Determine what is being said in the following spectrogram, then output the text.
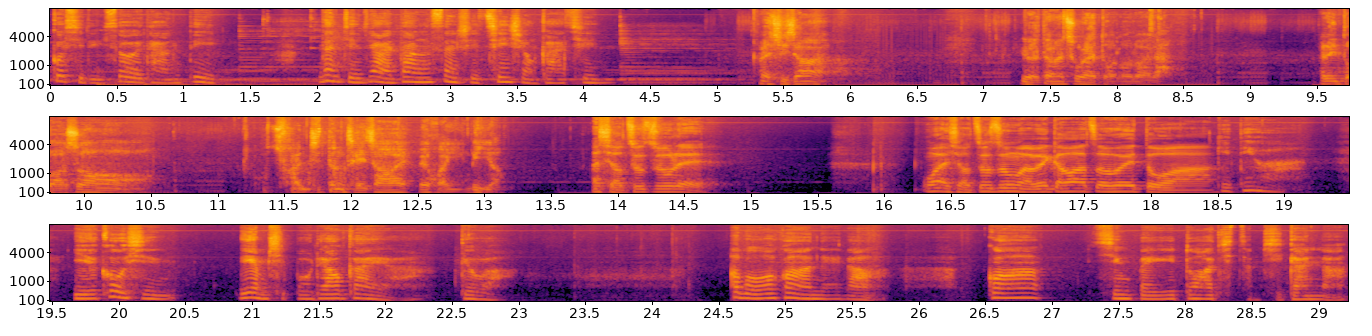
阁是理所的堂弟，咱真正会当算是亲上加亲。哎，启昌啊，你就等下出来大落来啦。啊，恁大嫂哦，传一顿青草的要欢迎你哦。啊，小猪猪嘞，我的小猪猪嘛要甲我做伙住啊。记得啊，伊的个性你也毋是无了解啊，对吧？啊，无我看安尼啦，我先陪伊待一阵时间啦，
